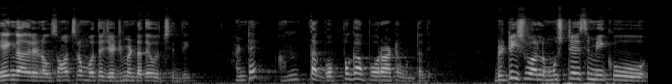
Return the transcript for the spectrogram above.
ఏం కాదులే ఒక సంవత్సరం పోతే జడ్జిమెంట్ అదే వచ్చింది. అంటే అంత గొప్పగా పోరాటం ఉంటుంది. బ్రిటిష్ వాళ్ళు ముష్టేసి మీకు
